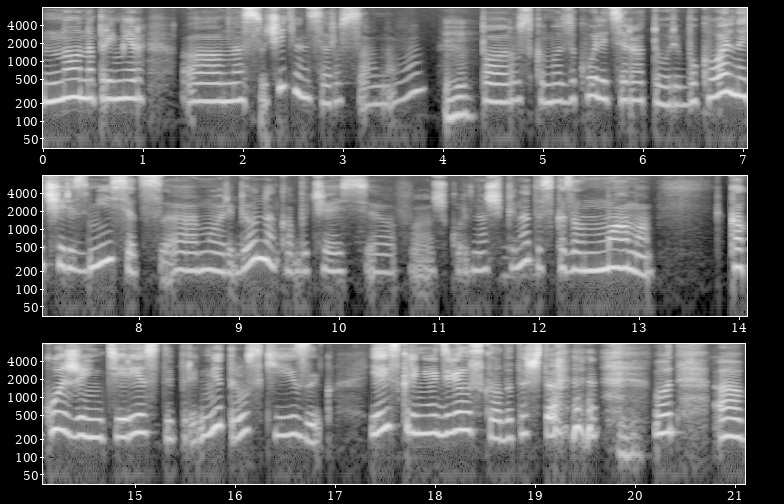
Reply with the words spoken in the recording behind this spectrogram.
Но, например, а, у нас учительница Русанова угу. по русскому языку и литературе. Буквально через месяц а, мой ребенок, обучаясь э, в школе нашей пенаты, сказал, мама, какой же интересный предмет русский язык. Я искренне удивилась, сказала, да ты что? Вот а,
